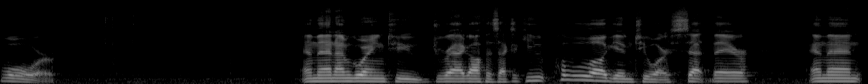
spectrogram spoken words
4. And then I'm going to drag off this execute, plug into our set there, and then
